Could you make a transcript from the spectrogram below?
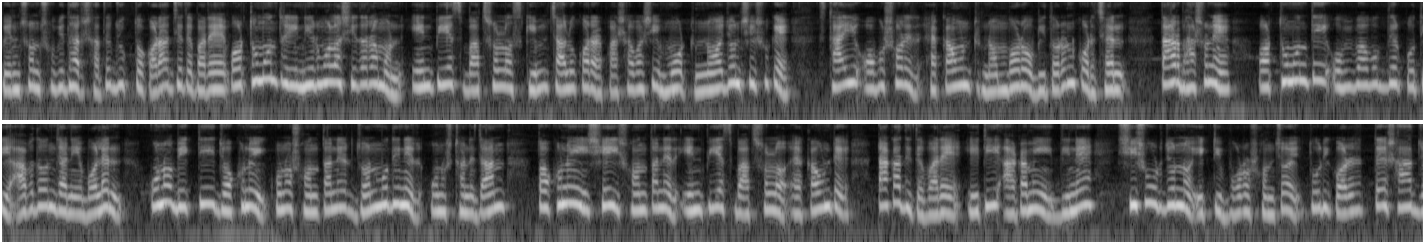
পেনশন সুবিধার সাথে যুক্ত করা যেতে পারে। অর্থমন্ত্রী নির্মলা সীতারামন এনপিএস বাৎসল্য স্কিম চালু করার পাশাপাশি মোট নয়জন শিশুকে স্থায়ী অবসরের অ্যাকাউন্ট নম্বরও বিতরণ করেছেন। তার ভাষণে অর্থমন্ত্রী অভিভাবকদের প্রতি আবেদন জানিয়ে বলেন, কোনো ব্যক্তি যখনই কোনো সন্তানের জন্মদিনের অনুষ্ঠানে যান, তখনই সেই সন্তানের এনপিএস বাৎসল্য অ্যাকাউন্টে টাকা দিতে পারে। এটি আগামী দিনে শিশুর জন্য একটি বড় সঞ্চয় তৈরি করতে সাহায্য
